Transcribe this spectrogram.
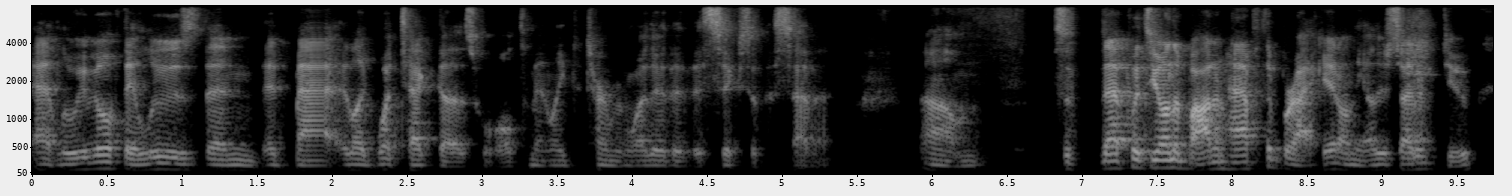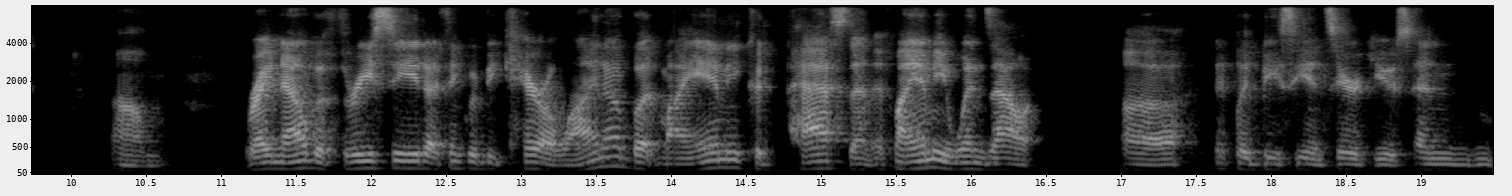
at Louisville. If they lose, then it like what Tech does will ultimately determine whether they're the six or the seven. Um, so that puts you on the bottom half of the bracket on the other side of Duke. Um, right now, the three seed I think would be Carolina, but Miami could pass them if Miami wins out. Uh, they play BC and Syracuse, and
